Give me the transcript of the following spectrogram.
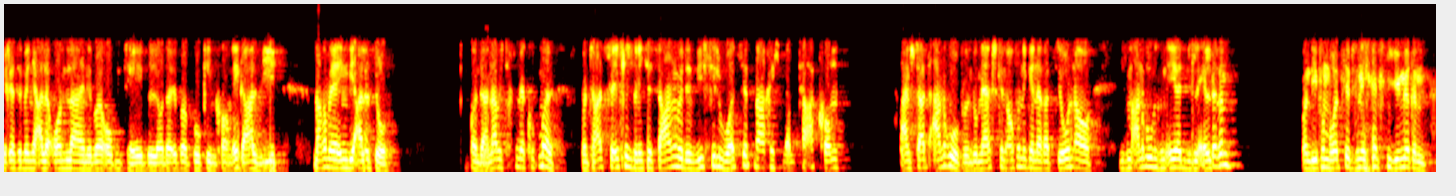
Die reservieren ja alle online über OpenTable oder über Booking.com, egal wie. Machen wir ja irgendwie alles so. Und dann habe ich gedacht mir, guck mal, und tatsächlich, wenn ich dir sagen würde, wie viele WhatsApp-Nachrichten am Tag kommen, anstatt Anrufe, und du merkst genau von der Generation auch, die vom Anrufen sind eher die Älteren und die vom WhatsApp sind eher die Jüngeren.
